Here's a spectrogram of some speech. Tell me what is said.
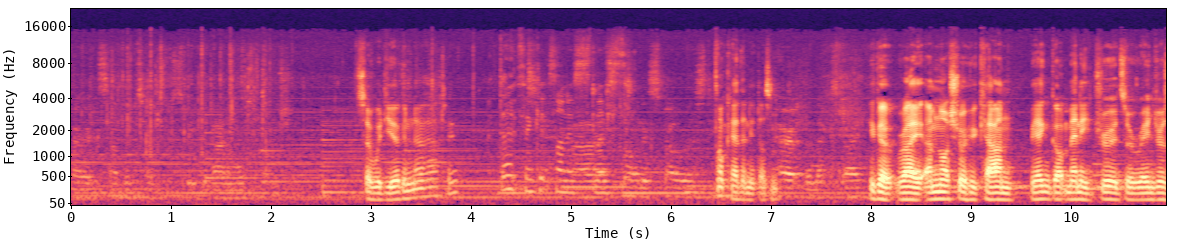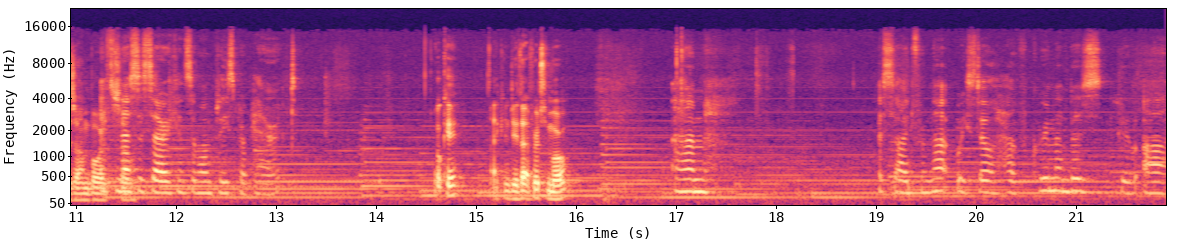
clerics have the potential to speak with animals. so would Jurgen know how to? I don't think it's on his list. on his spell list. Okay, then he doesn't. Compare it the next day. You go, right, I'm not sure who can. We ain't got many druids or rangers on board, If so. necessary, can someone please prepare it? Okay, I can do that for tomorrow. Um, aside from that, we still have crew members who are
